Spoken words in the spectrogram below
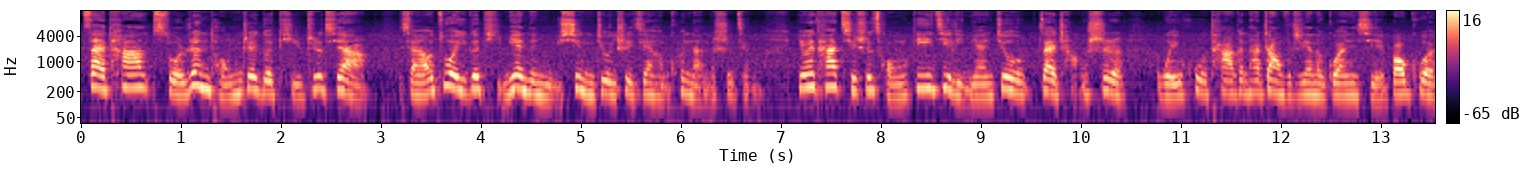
在她所认同这个体制下，想要做一个体面的女性，就是一件很困难的事情。因为她其实从第一季里面就在尝试维护她跟她丈夫之间的关系，包括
